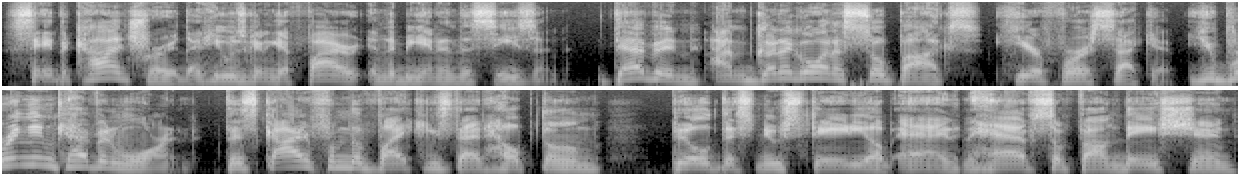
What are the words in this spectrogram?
say the contrary, that he was going to get fired in the beginning of the season. Devin, I'm going to go on a soapbox here for a second. You bring in Kevin Warren, this guy from the Vikings that helped them build this new stadium and have some foundation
